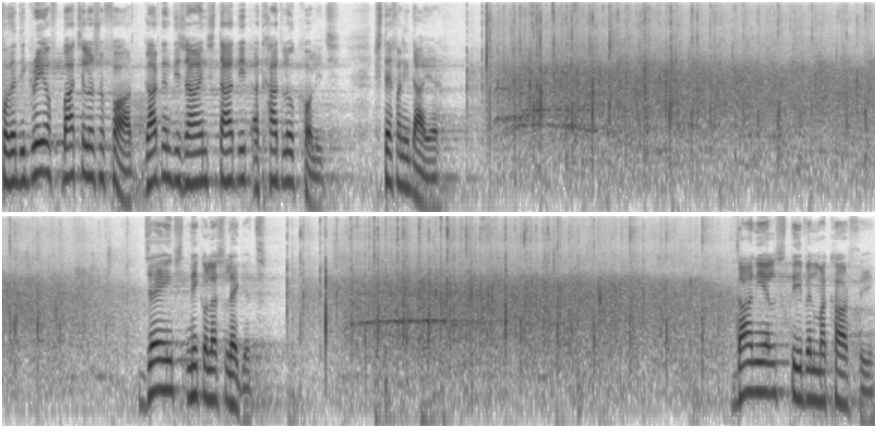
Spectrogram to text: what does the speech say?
For the degree of Bachelor of Art, Garden Design studied at Hadlow College, Stephanie Dyer. James Nicholas Leggett. Daniel Stephen McCarthy.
